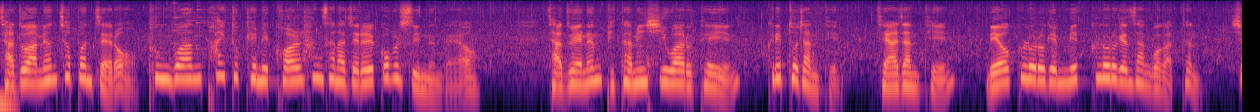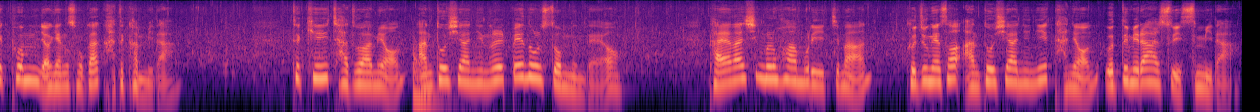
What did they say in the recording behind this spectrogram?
자두하면 첫 번째로 풍부한 파이토케미컬 항산화제를 꼽을 수 있는데요. 자두에는 비타민 C와 루테인, 크립토잔틴, 제아잔틴, 네오클로로겐 및 클로로겐산과 같은 식품 영양소가 가득합니다. 특히 자두하면 안토시아닌을 빼놓을 수 없는데요. 다양한 식물 화합물이 있지만 그 중에서 안토시아닌이 단연 으뜸이라 할 수 있습니다.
